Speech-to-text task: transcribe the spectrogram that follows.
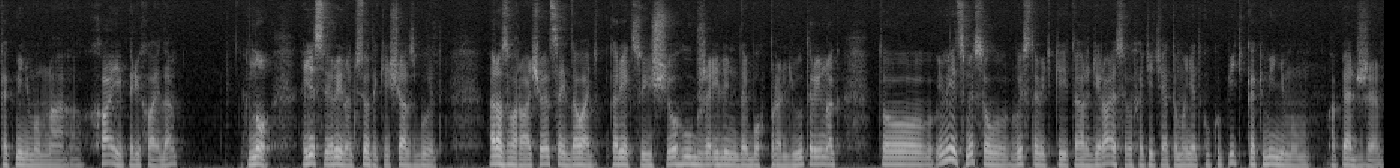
как минимум на хай и перехай, да. Но если рынок все-таки сейчас будет разворачиваться и давать коррекцию еще глубже или, не дай бог, прольют рынок, то имеет смысл выставить какие-то ордера, если вы хотите эту монетку купить. Как минимум, опять же,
